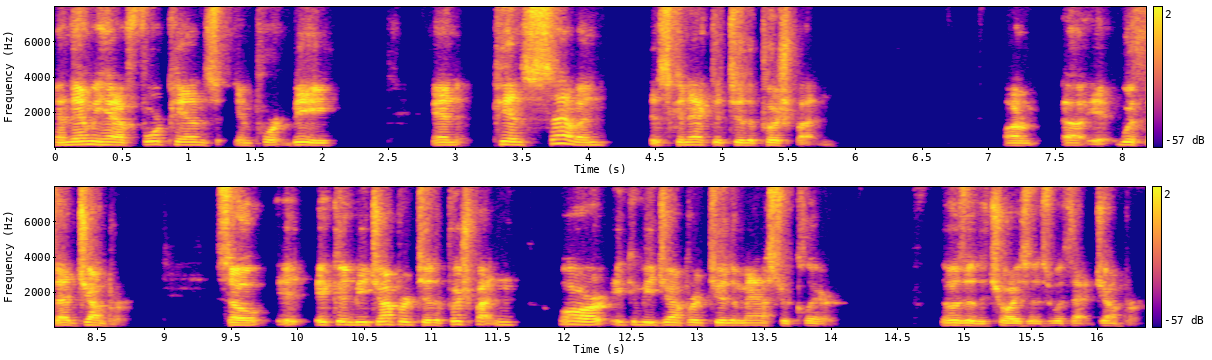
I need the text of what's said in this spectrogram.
then we have four pins in port B and pin seven is connected to the push button on, uh, it, with that jumper. So it, it can be jumpered to the push button or it can be jumpered to the master clear. Those are the choices with that jumper.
